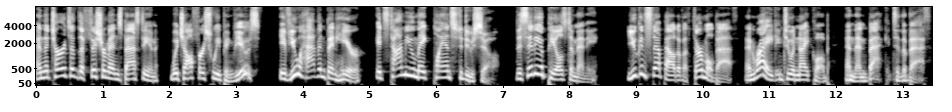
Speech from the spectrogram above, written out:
and the turrets of the Fisherman's Bastion, which offer sweeping views. If you haven't been here, it's time you make plans to do so. The city appeals to many. You can step out of a thermal bath and right into a nightclub and then back into the bath.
